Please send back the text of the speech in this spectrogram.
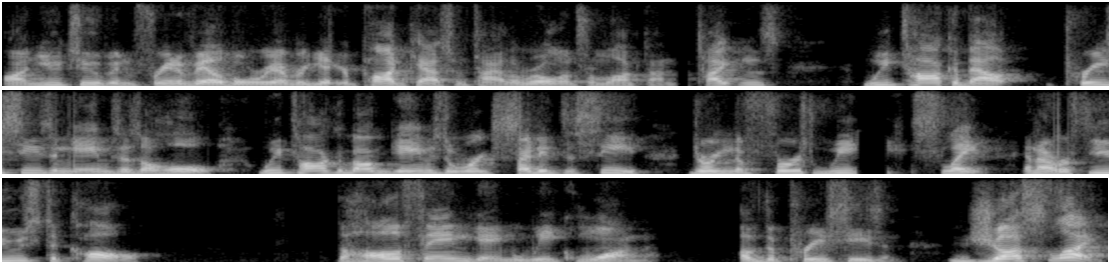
on YouTube and free and available wherever you get your podcast with Tyler Rowland from Locked On Titans. We talk about preseason games as a whole. We talk about games that we're excited to see during the first week slate. And I refuse to call the Hall of Fame game week one of the preseason, just like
